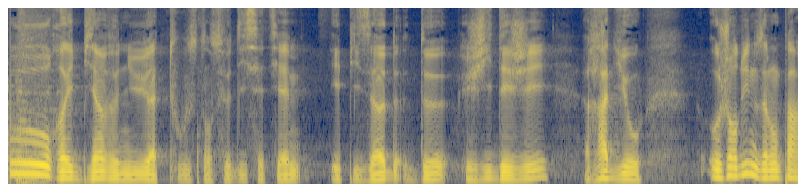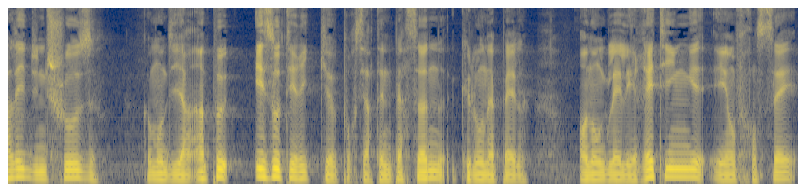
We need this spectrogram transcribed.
Bonjour et bienvenue à tous dans ce 17e épisode de JDG Radio. Aujourd'hui, nous allons parler d'une chose, comment dire, un peu ésotérique pour certaines personnes que l'on appelle en anglais les ratings et en français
